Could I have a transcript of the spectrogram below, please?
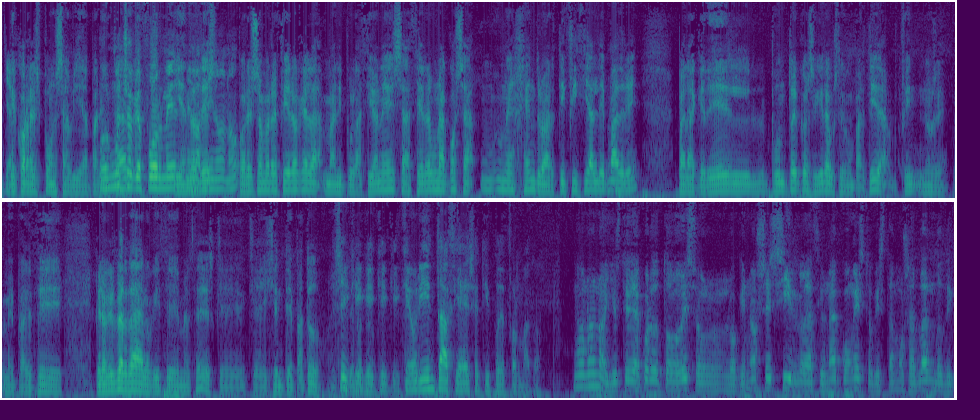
ya. de corresponsabilidad parental. mucho que formes, Y me entonces, imagino, ¿no? Por eso me refiero que la manipulación es hacer una cosa, un, un engendro artificial de padre para que dé el punto y conseguir la custodia compartida. En fin, no sé, me parece... Pero que es verdad lo que dice Mercedes, que, que hay gente para todo. hay Sí, gente que, pa' todo. que- que- que orienta hacia ese tipo de formato. No, no, no, yo estoy de acuerdo con todo eso. Lo que no sé si relacionar con esto que estamos hablando de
